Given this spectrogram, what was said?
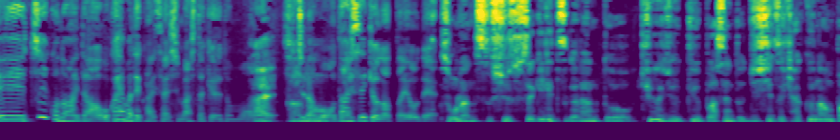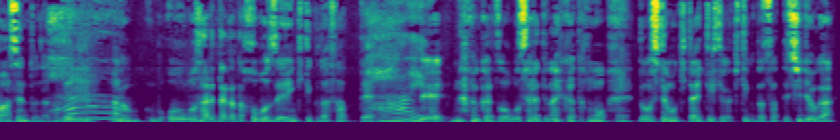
えー、ついこの間、岡山で開催しましたけれども、はい、そちらも大盛況だったようで。そうなんです。出席率がなんと99%、実質100何パーセントになって、あの、応募された方ほぼ全員来てくださって、はい、で、なおかつ応募されてない方も、どうしても来たいっていう人が来てくださって、資料が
